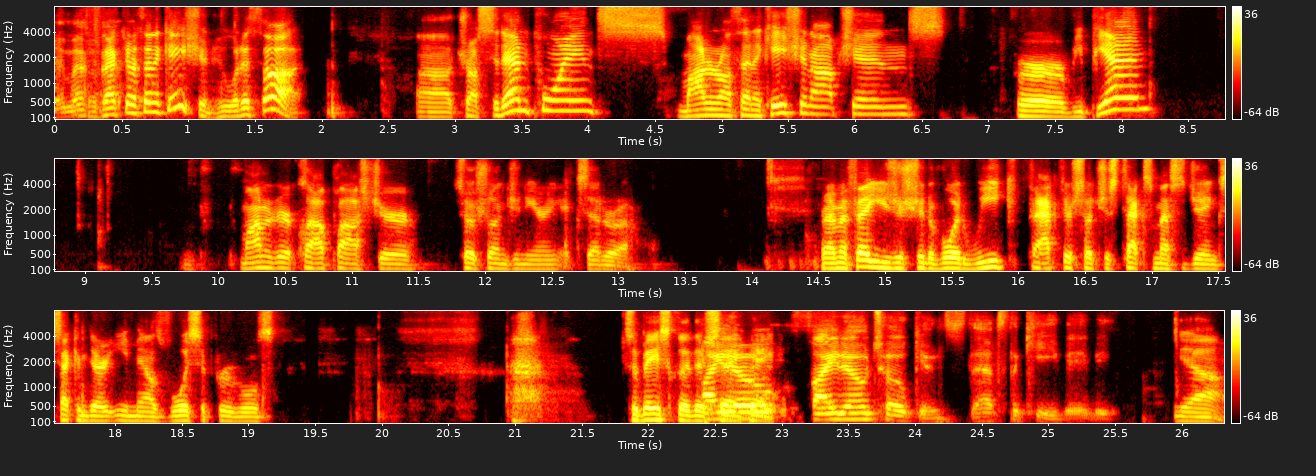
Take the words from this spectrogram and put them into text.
MFA. factor authentication. Who would have thought? Uh, trusted endpoints, modern authentication options for VPN, monitor cloud posture, social engineering, etc. For MFA, users should avoid weak factors such as text messaging, secondary emails, voice approvals. So basically, they're Fido, saying, hey, Fido tokens. That's the key, baby. yeah.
